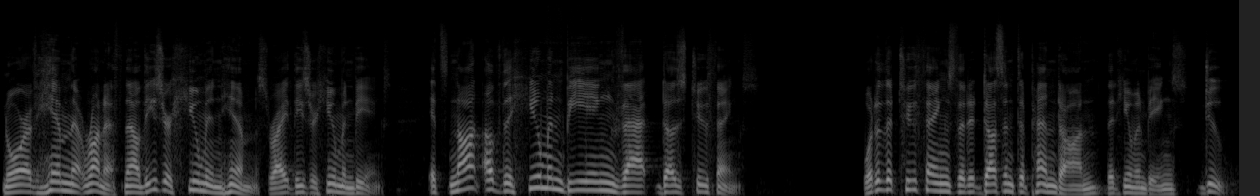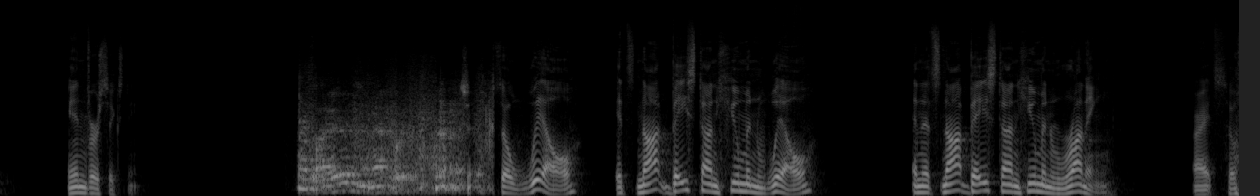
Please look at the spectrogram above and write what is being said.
nor of him that runneth. Now, these are human hymns, right? These are human beings. It's not of the human being that does two things. What are the two things that it doesn't depend on that human beings do? In verse 16. Fire and effort. So, will, it's not based on human will, and it's not based on human running. All right, so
